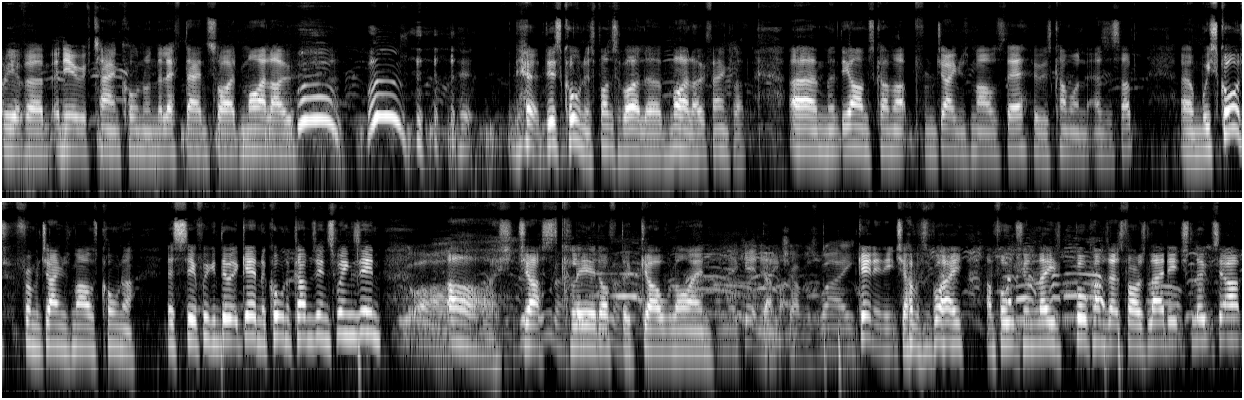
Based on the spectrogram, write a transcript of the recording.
We have um, an Erith Town corner on the left hand side. Milo. Woo! Woo! yeah, this corner is sponsored by the Milo fan club. Um, the arms come up from James Miles there, who has come on as a sub. Um, we scored from a James Miles corner Let's see if we can do it again. The corner comes in, swings in. Oh, it's just cleared off the goal line. And they're getting in each other's way. Getting in each other's way, unfortunately. Ball comes out as far as Ladich, loops it up.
